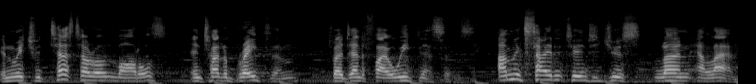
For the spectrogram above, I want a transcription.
in which we test our own models and try to break them to identify weaknesses. I'm excited to introduce LearnLM,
